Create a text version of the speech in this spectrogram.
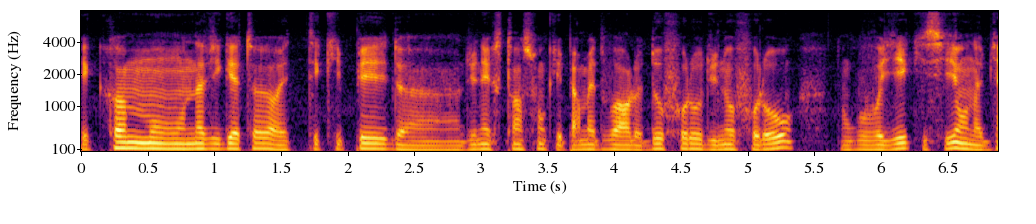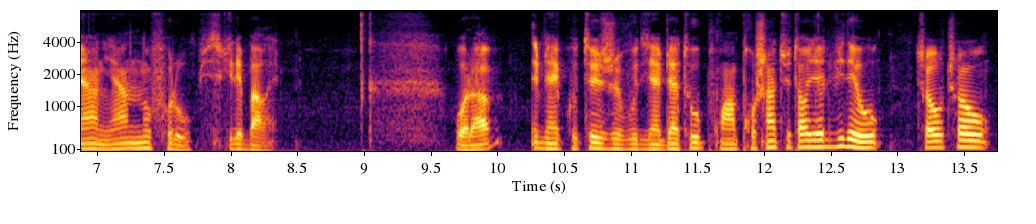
Et comme mon navigateur est équipé d'une extension qui permet de voir le dofollow du nofollow, donc vous voyez qu'ici on a bien un lien nofollow puisqu'il est barré. Voilà. Et eh bien écoutez, je vous dis à bientôt pour un prochain tutoriel vidéo. Ciao ciao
